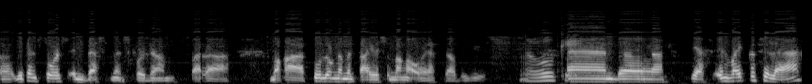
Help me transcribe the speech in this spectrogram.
uh, we can source investments for them para makatulong naman tayo sa mga OFWs. Okay. And, uh, yes, invite ko sila.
